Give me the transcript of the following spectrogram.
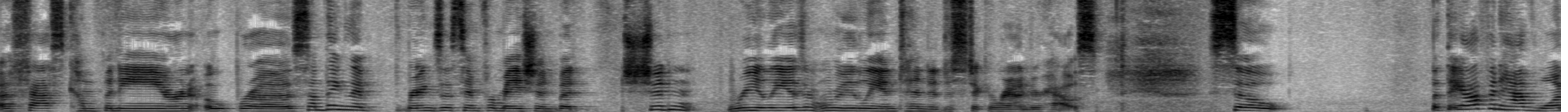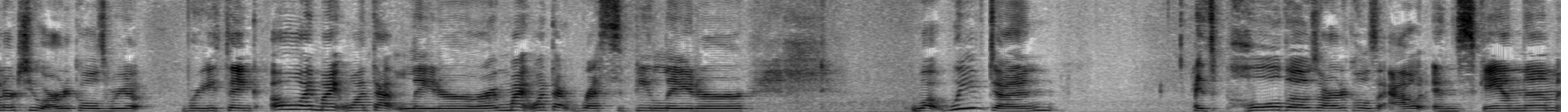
a Fast Company or an Oprah, something that brings us information but shouldn't really, isn't really intended to stick around your house. So, but they often have one or two articles where where you think, oh, I might want that later, or I might want that recipe later. What we've done is pull those articles out and scan them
